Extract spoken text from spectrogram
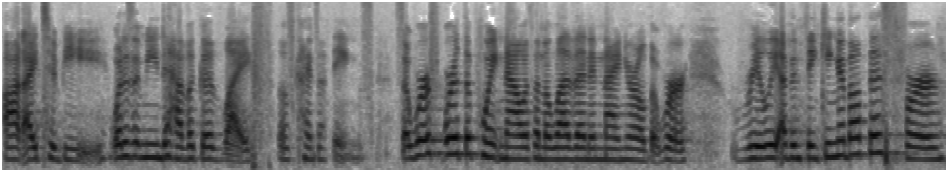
ought I to be? What does it mean to have a good life? Those kinds of things. So we're, we're at the point now with an 11 and 9 year old that we're really, I've been thinking about this for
